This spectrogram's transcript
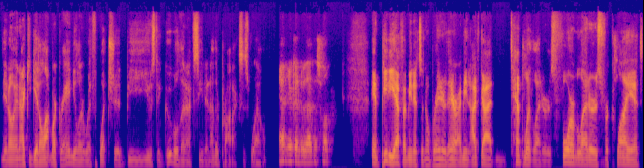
You know, and I could get a lot more granular with what should be used in Google than I've seen in other products as well. Yeah, you can do that as well and PDF, I mean, it's a no brainer there. I mean, I've got template letters, form letters for clients,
